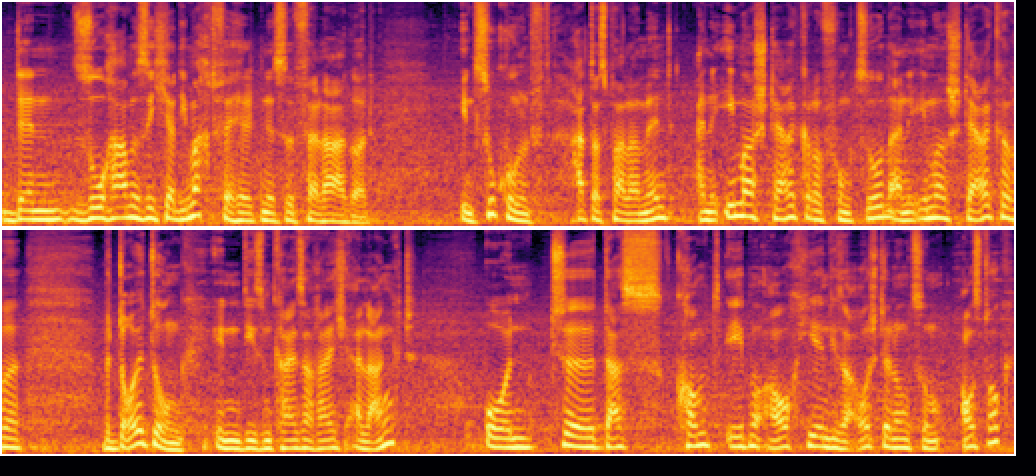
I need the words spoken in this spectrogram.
denn so haben sich ja die Machtverhältnisse verlagert. In Zukunft hat das Parlament eine immer stärkere Funktion, eine immer stärkere Bedeutung in diesem Kaiserreich erlangt. Und äh, das kommt eben auch hier in dieser Ausstellung zum Ausdruck.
